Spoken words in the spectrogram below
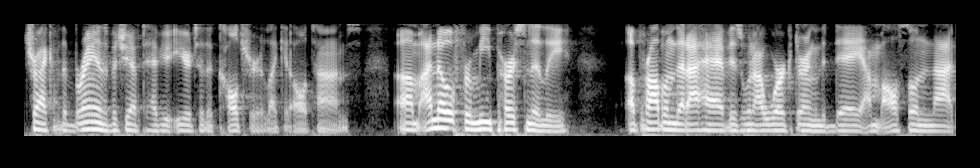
track of the brands, but you have to have your ear to the culture, like at all times. Um, I know for me personally, a problem that I have is when I work during the day, I'm also not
